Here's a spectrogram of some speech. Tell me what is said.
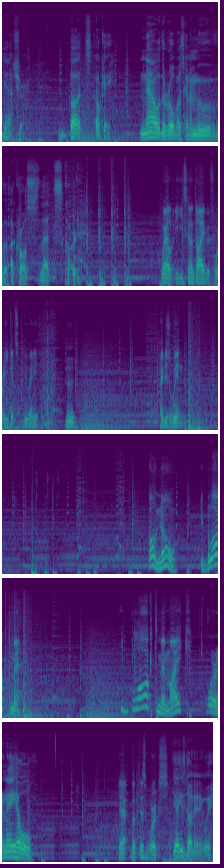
yeah, sure. But, okay. Now the robot's gonna move across that card. Well, he's gonna die before he gets to do anything. Hmm. I just win. Oh no! He blocked me! He blocked me, Mike! What an a-hole. Yeah, but this works. Yeah, he's done anyway.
